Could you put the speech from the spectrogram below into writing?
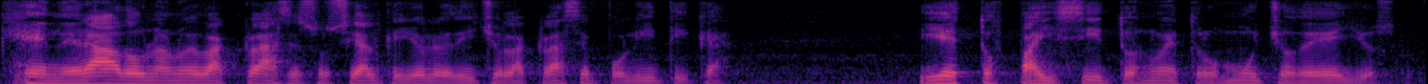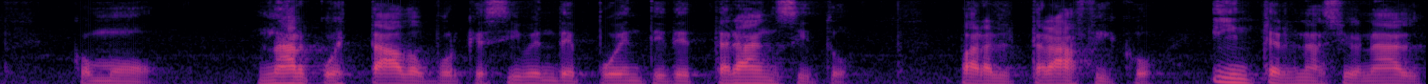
generado una nueva clase social que yo le he dicho, la clase política, y estos paisitos nuestros, muchos de ellos, como narcoestado porque sirven de puente y de tránsito para el tráfico internacional.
